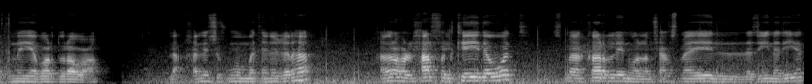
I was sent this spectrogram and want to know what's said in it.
أغنية برضو روعة. لا خلينا نشوف مهمة تاني غيرها. خلينا نروح للحرف الكي دوت. اسمها كارلين ولا مش عارف اسمها إيه اللذينة ديت.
